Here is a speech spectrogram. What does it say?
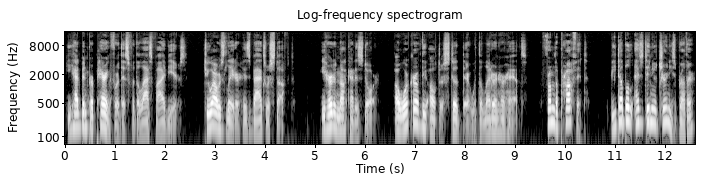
He had been preparing for this for the last five years. Two hours later, his bags were stuffed. He heard a knock at his door. A worker of the altar stood there with the letter in her hands. From the Prophet. Be double edged in your journeys, brother.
